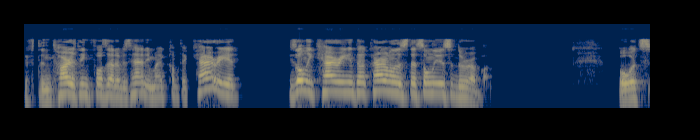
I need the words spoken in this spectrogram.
if the entire thing falls out of his hand, he might come to carry it. He's only carrying it to a carmelis that's only a Rabban. But what's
